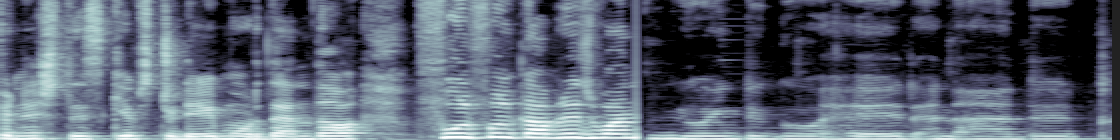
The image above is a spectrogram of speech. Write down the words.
finish this gives today more than the full full coverage one. I'm going to go ahead and add it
